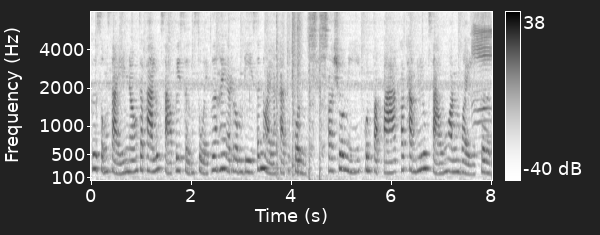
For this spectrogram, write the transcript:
คือสงสัยน้องจะพาลูกสาวไปเสริมสวยเพื่อให้อารมณ์ดีสัหน่อยละค่ะทุกคน เพราะช่วงนี้คุณป๊าป๊าเขาทำให้ลูกสาวงอนบ่อยเหลือเกิน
